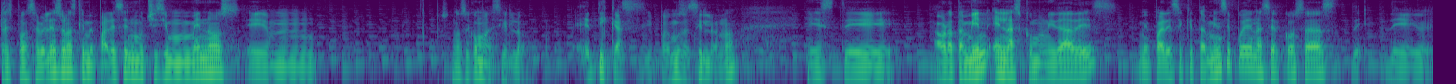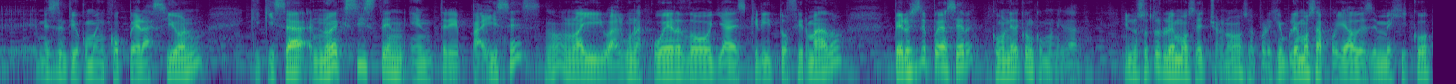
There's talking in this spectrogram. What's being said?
responsabilidades son las que me parecen muchísimo menos, eh, pues no sé cómo decirlo, éticas, si podemos decirlo, ¿no? Este, ahora también en las comunidades me parece que también se pueden hacer cosas de, en ese sentido, como en cooperación, que quizá no existen entre países, ¿no? No hay algún acuerdo ya escrito, firmado, pero sí se puede hacer comunidad con comunidad. Y nosotros lo hemos hecho, ¿no? O sea, por ejemplo, hemos apoyado desde México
